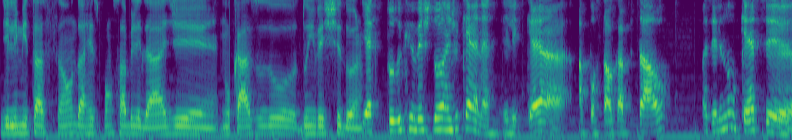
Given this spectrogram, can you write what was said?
de limitação da responsabilidade no caso do, do investidor. E é tudo que o investidor anjo quer, né? Ele quer aportar o capital, mas ele não quer ser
